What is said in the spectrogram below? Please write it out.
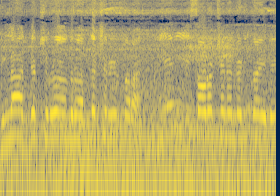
ಜಿಲ್ಲಾ ಅಧ್ಯಕ್ಷರು ಅದರ ಅಧ್ಯಕ್ಷರು ಇರ್ತಾರೆ. ಏನು ಈ ಸಂರಕ್ಷಣೆ ನಡೀತಾ ಇದೆ?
